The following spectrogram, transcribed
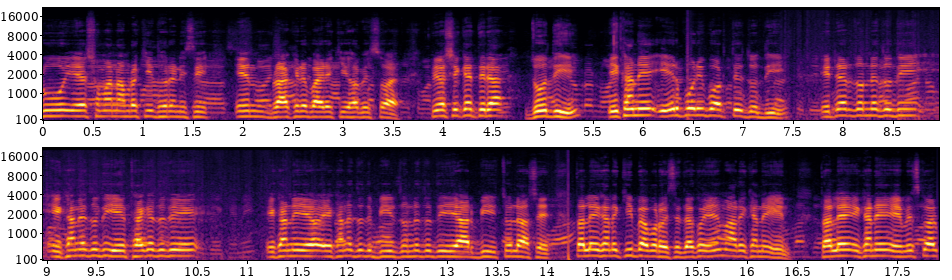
টু এর সমান আমরা কি ধরে নিছি এন ব্রাকেটের বাইরে কি হবে? ছয় প্রিয় শিক্ষার্থীরা যদি এখানে এর পরিবর্তে যদি এটার জন্য যদি এখানে যদি এ থাকে যদি এখানে এখানে যদি বির জন্য যদি আর বি চলে আসে, তাহলে এখানে কি ব্যবহার হয়েছে? দেখো এম আর এখানে এন তাহলে এখানে M square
